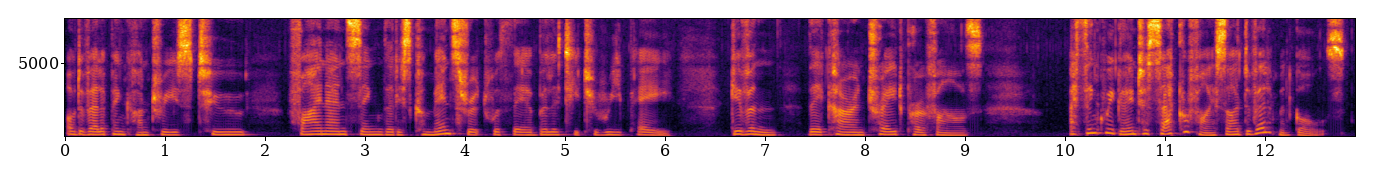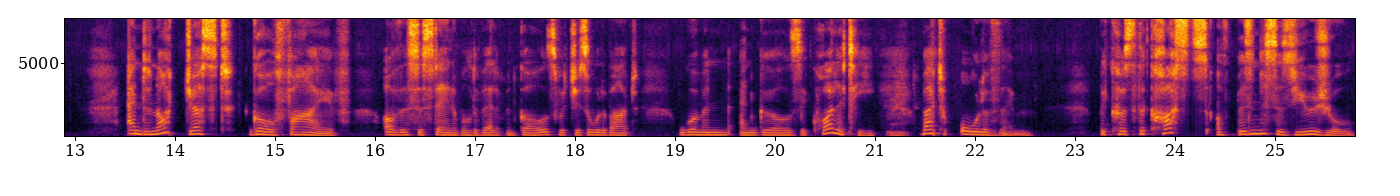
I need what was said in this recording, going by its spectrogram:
of developing countries to financing that is commensurate with their ability to repay, given their current trade profiles, I think we're going to sacrifice our development goals. And not just goal five of the Sustainable Development Goals, which is all about women and girls equality, right. but all of them. Because the costs of business as usual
